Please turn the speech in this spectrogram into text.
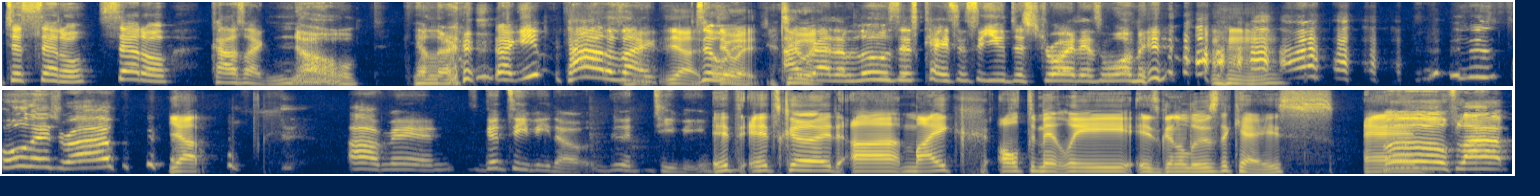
just settle, settle. Kyle's like, no, killer. like even Kyle is like, Yeah, do, do it. it, do I'd it." rather lose this case and see you destroy this woman. Mhm. this is foolish, Rob. Yep. Oh man, good TV though. Good TV. It's it's good. Uh, Mike ultimately is going to lose the case, and Boo, flop.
